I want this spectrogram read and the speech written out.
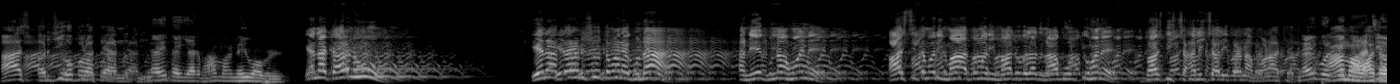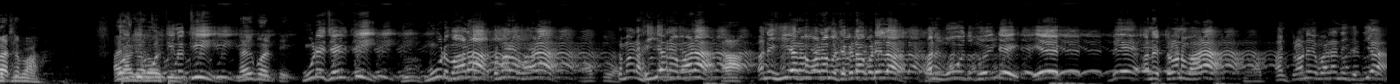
આજ અરજી હોપરવા તૈયાર નથી. નહીં તૈયાર મામા નહીં વાપરી. એના કારણ હું? એના કારણ શું? તમારા ગુના અને એ ગુના હોય ને આજથી તમારી માં તમારી માં જો કદાચ ના બોલતી હોય ને તો આજથી ચાલી ચાલી વર્ષના મોણા છે નહીં બોલતી બોલતી નથી. નહીં બોલતી. મૂળે જયંતી મૂળ વાળા તમારા વાળા તમારા હૈયાના વાળા અને હિયાના વાળામાં ઝઘડા પડેલા. અને જોવું તો જોઈ લે એક બે અને ત્રણ વાળા. અને ત્રણેય વાળાની જગ્યા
